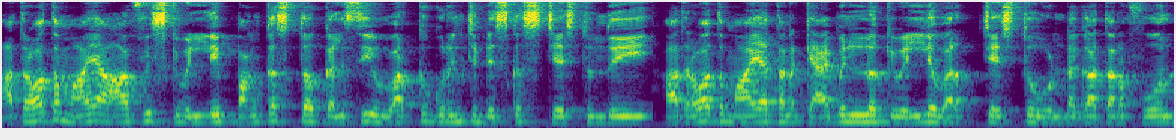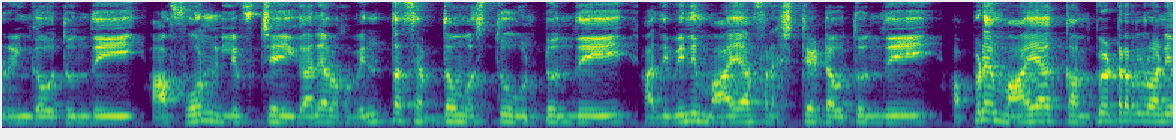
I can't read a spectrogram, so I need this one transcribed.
ఆ తర్వాత మాయా ఆఫీస్కి వెళ్ళి పంకజ్తో కలిసి వర్క్ గురించి డిస్కస్ చేస్తుంది. ఆ తర్వాత మాయా తన క్యాబిన్లోకి వెళ్ళి వర్క్ చేస్తూ ఉండగా తన ఫోన్ రింగ్ అవుతుంది. ఆ ఫోన్ లిఫ్ట్ చేయగానే ఒక వింత శబ్దం వస్తూ ఉంటుంది. అది విని మాయా ఫ్రస్ట్రేట్ అవుతుంది. అప్పుడే మాయా కంప్యూటర్లోని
